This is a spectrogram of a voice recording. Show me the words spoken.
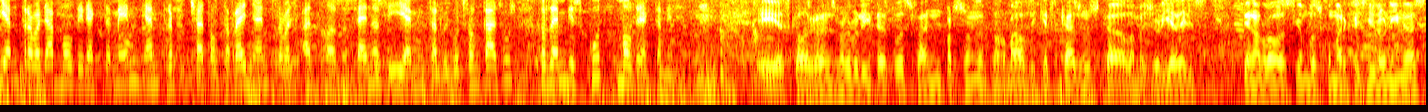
i hem treballat molt directament hem trepitjat el terreny, hem treballat les escenes i hem intervingut, són casos que els hem viscut molt directament. I és que les grans barbaritats les fan persones normals i aquests casos, que la majoria d'ells tenen relació amb les comarques gironines,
